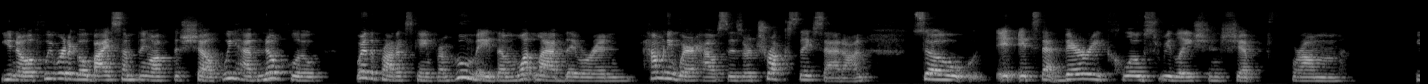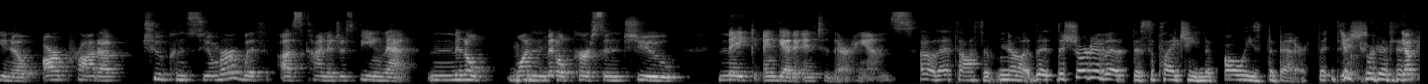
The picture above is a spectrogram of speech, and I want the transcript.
You know, if we were to go buy something off the shelf, we have no clue where the products came from, who made them, what lab they were in, how many warehouses or trucks they sat on. So it, it's that very close relationship from you know our product to consumer with us kind of just being that middle one mm-hmm. middle person to make and get it into their hands. Oh, that's awesome. No, the, the shorter the, the supply chain, the always the better. The, the yep. shorter the yep.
